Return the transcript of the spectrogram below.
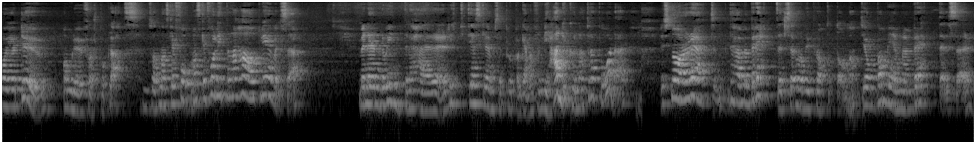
Vad gör du om du är först på plats? Så att man ska få, man ska få lite en aha-upplevelse. Men ändå inte det här riktiga skrämselpropagandan. För vi hade kunnat dra på där. Det är snarare att det här med berättelser har vi pratat om. Att jobba mer med berättelser.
